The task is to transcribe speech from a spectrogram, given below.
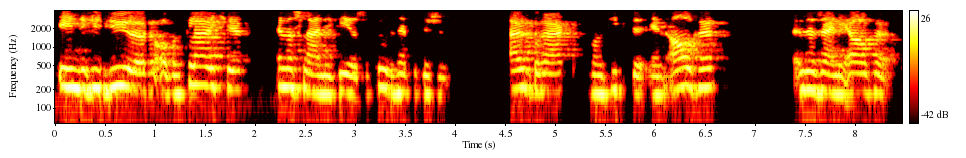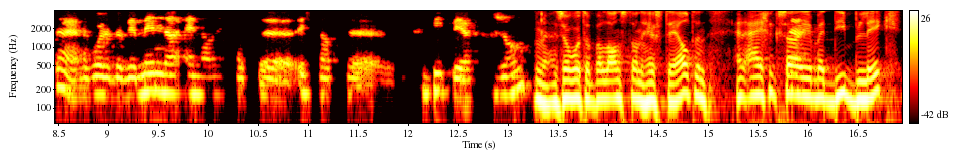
individuen op een kluitje. En dan slaan die virussen toe. Dan heb je dus een uitbraak van ziekte in algen. En dan zijn die algen, nou ja, dan worden er weer minder. En dan is dat, uh, is dat uh, gebied weer gezond. Ja, en zo wordt de balans dan hersteld. En, en eigenlijk zou je met die blik...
